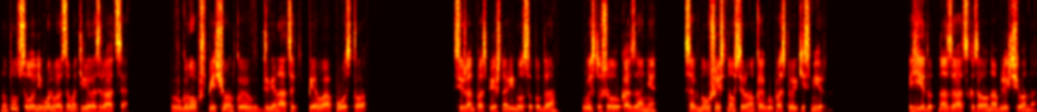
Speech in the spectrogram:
но тут в салоне Вольво заматерилась рация. В гроб в печенку и в двенадцать первоапостолов. Сержант поспешно ринулся туда, выслушал указания, согнувшись, но все равно как бы по стойке смирно. «Едут назад», — сказал он облегченно.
